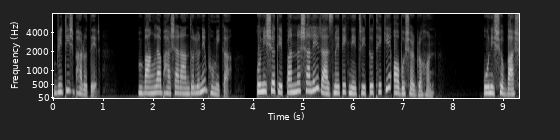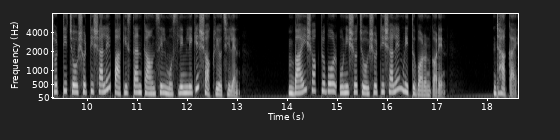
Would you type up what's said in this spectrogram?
ব্রিটিশ ভারতের। বাংলা ভাষার আন্দোলনে ভূমিকা। উনিশশো সালে রাজনৈতিক নেতৃত্ব থেকে অবসর গ্রহণ। উনিশশো বাষট্টি চৌষট্টি সালে পাকিস্তান কাউন্সিল মুসলিম লীগে সক্রিয় ছিলেন। ২২ অক্টোবর উনিশশো চৌষট্টি সালে মৃত্যুবরণ করেন। ঢাকায়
